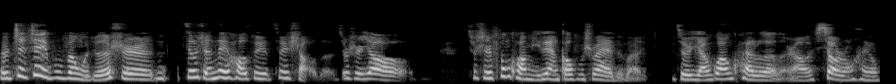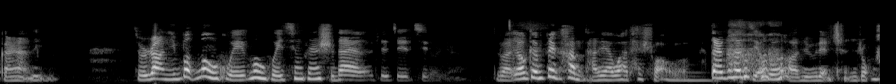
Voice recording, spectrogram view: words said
就这这一部分，我觉得是精神内耗最最少的，就是要就是疯狂迷恋高富帅，对吧？就是阳光快乐的，然后笑容很有感染力，就是让你梦梦回梦回青春时代的这这几个人，对吧？要跟贝克汉姆谈恋爱，哇，太爽了！但是跟他结婚好像就有点沉重。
